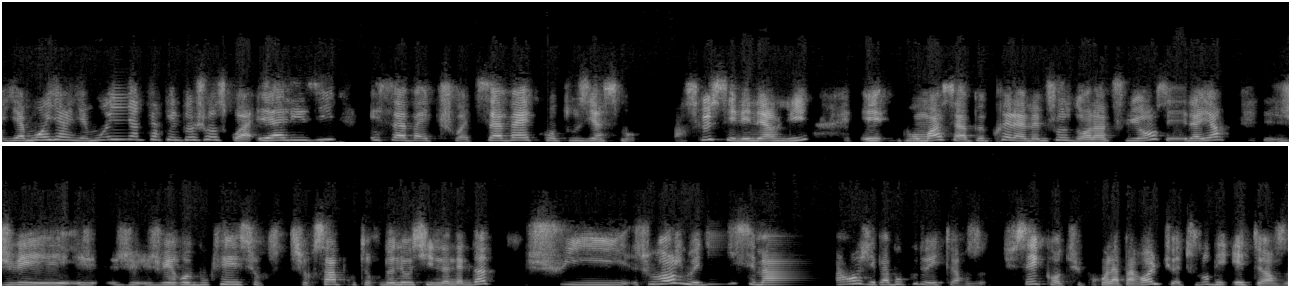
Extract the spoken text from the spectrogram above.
Il y a moyen, il y a moyen de faire quelque chose, quoi. Et allez-y, et ça va être chouette, ça va être enthousiasmant parce que c'est l'énergie. Et pour moi, c'est à peu près la même chose dans l'influence. Et d'ailleurs, je vais, je, vais reboucler sur, sur ça pour te redonner aussi une anecdote. Je suis, souvent, je me dis, c'est marrant, j'ai pas beaucoup de haters. Tu sais, quand tu prends la parole, tu as toujours des haters.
